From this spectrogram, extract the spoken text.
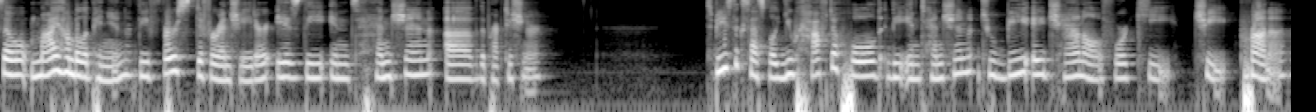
So, my humble opinion, the first differentiator is the intention of the practitioner. To be successful, you have to hold the intention to be a channel for ki, chi, prana,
